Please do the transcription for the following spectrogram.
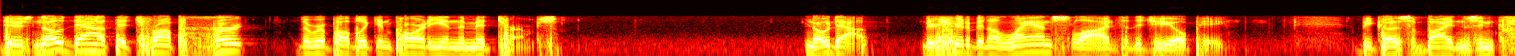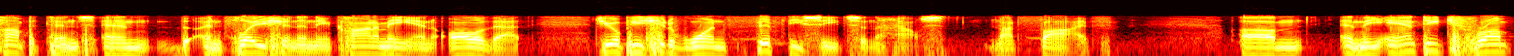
There's no doubt that Trump hurt the Republican Party in the midterms. No doubt. There should have been a landslide for the GOP because of Biden's incompetence and the inflation and the economy and all of that. GOP should have won 50 seats in the House, not five. Um, and the anti Trump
